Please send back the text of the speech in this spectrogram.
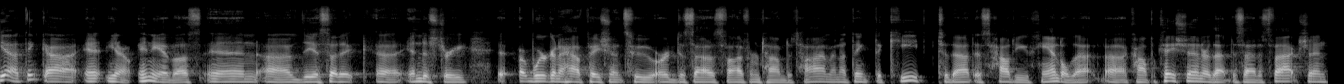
Yeah, I think uh, you know any of us in uh, the aesthetic uh, industry, uh, we're going to have patients who are dissatisfied from time to time, and I think the key to that is how do you handle that uh, complication or that dissatisfaction.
